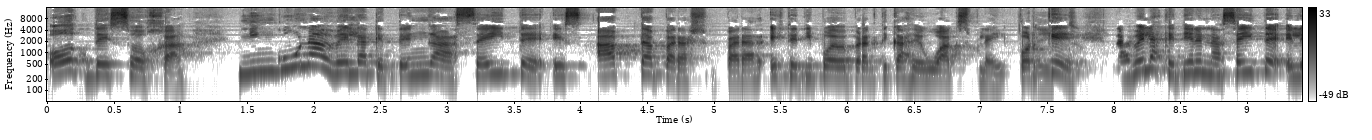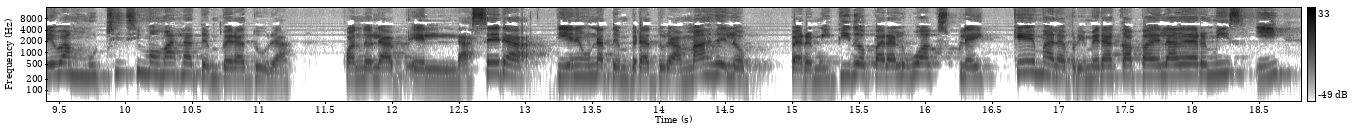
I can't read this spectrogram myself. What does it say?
o de soja. Ninguna vela que tenga aceite es apta para, para este tipo de prácticas de waxplay. ¿Por Listo. qué? Las velas que tienen aceite elevan muchísimo más la temperatura. Cuando la, el- la cera tiene una temperatura más de lo permitido para el waxplay, quema la primera capa de la dermis y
